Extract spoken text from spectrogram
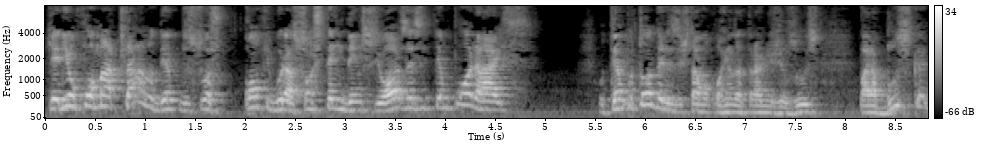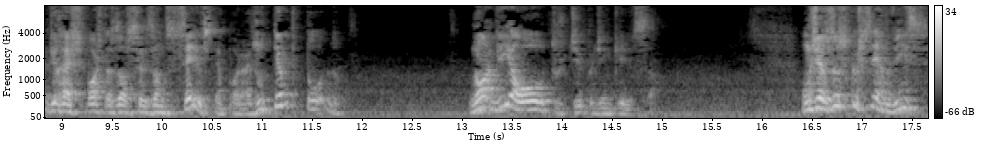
queriam formatá-lo dentro de suas configurações tendenciosas e temporais. O tempo todo eles estavam correndo atrás de Jesus para a busca de respostas aos seus anseios temporais, o tempo todo. Não havia outro tipo de inquirição. Um Jesus que os servisse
